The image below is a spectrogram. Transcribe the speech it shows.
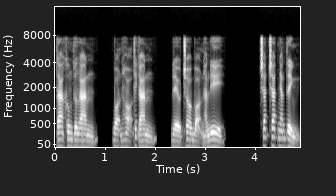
ta không thương ăn, bọn họ thích ăn, đều cho bọn hắn đi. Chắc chắc nhãn tỉnh,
